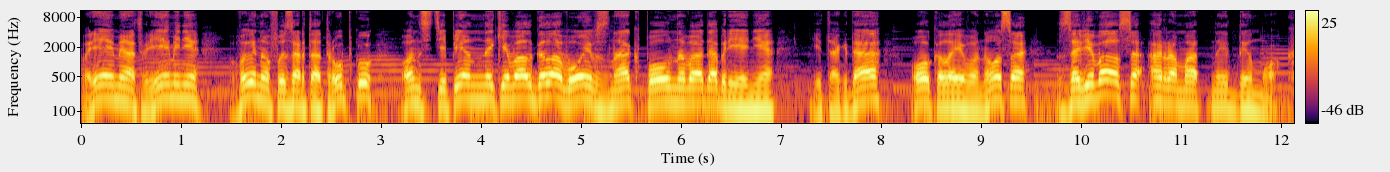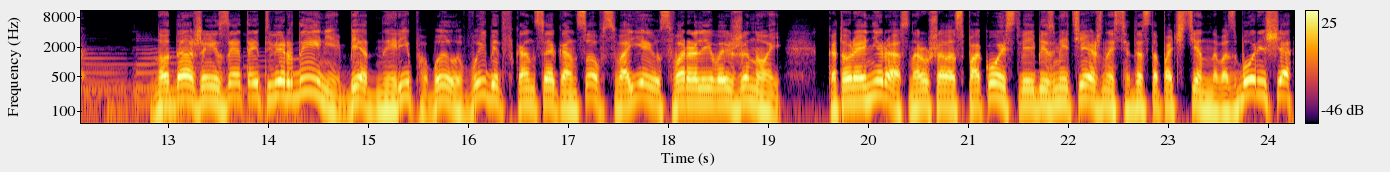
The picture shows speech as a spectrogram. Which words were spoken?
Время от времени, вынув изо рта трубку, он степенно кивал головой в знак полного одобрения, и тогда около его носа завивался ароматный дымок. Но даже из этой твердыни бедный Рип был выбит в конце концов своею сварливой женой, которая не раз нарушала спокойствие и безмятежность достопочтенного сборища,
